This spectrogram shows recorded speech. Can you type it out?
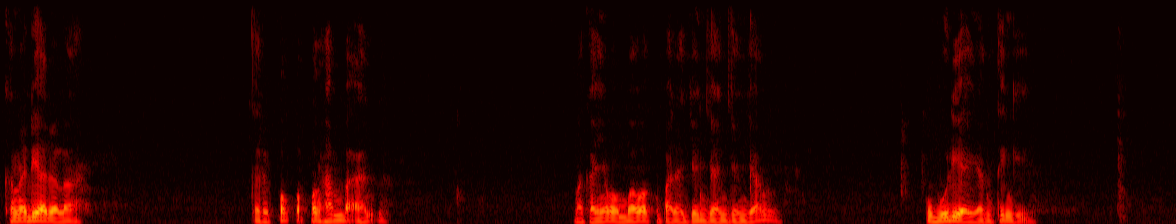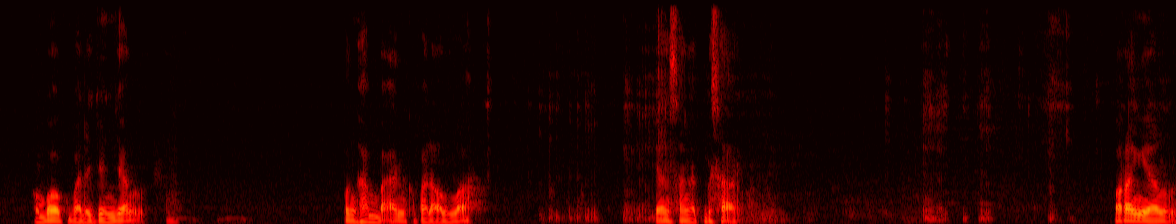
Karena dia adalah dari pokok penghambaan makanya membawa kepada jenjang-jenjang ubudiyah yang tinggi. Membawa kepada jenjang penghambaan kepada Allah yang sangat besar. Orang yang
